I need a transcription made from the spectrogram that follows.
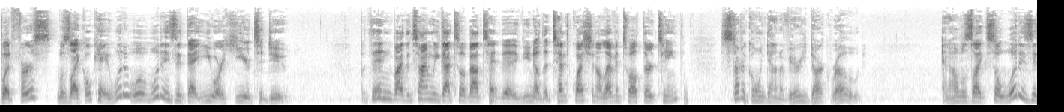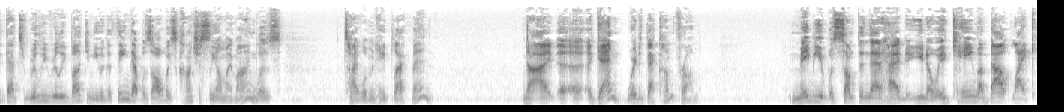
But first was like, okay, what what is it that you are here to do? But then by the time we got to about 10, the, you know, the 10th question, 11th, 12th, 13th, started going down a very dark road. And I was like, so what is it that's really, really bugging you? And the thing that was always consciously on my mind was Thai women hate black men. Now, I, uh, uh again, where did that come from? Maybe it was something that had, you know, it came about like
